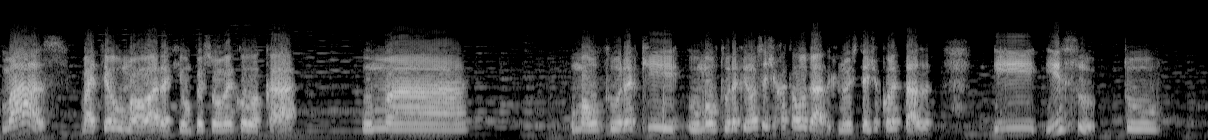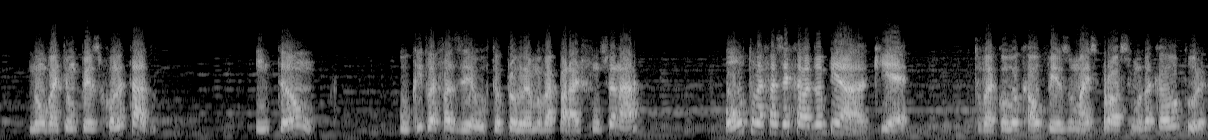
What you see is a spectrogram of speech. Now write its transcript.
mas vai ter alguma hora que uma pessoa vai colocar uma uma altura que uma altura que não seja catalogada, que não esteja coletada. E isso tu não vai ter um peso coletado. Então, o que tu vai fazer? O teu programa vai parar de funcionar, ou tu vai fazer aquela gambiarra, que é tu vai colocar o peso mais próximo daquela altura.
